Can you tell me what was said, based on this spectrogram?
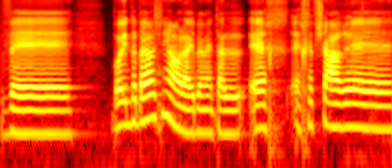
ובואי נדבר שנייה אולי באמת על איך, איך אפשר אה,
